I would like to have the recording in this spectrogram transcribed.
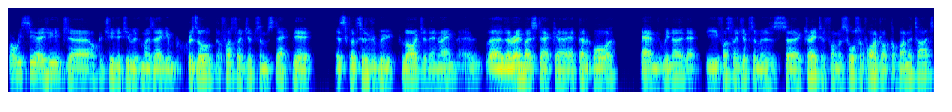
Well, we see a huge uh, opportunity with Mosaic in Brazil. The phosphogypsum stack there is considerably larger than rain, uh, the rainbow stack uh, at Phalaborwa. And we know that the phosphogypsum is uh, created from a source of hard rock carbonatite,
